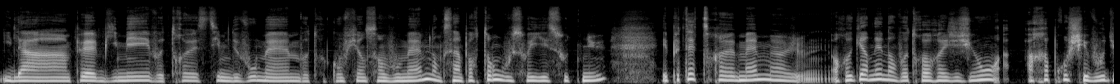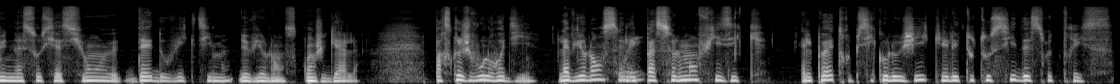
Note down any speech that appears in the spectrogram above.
il a un peu abîmé votre estime de vous-même, votre confiance en vous-même. Donc c'est important que vous soyez soutenu et peut-être même regardez dans votre région, rapprochez-vous d'une association d'aide aux victimes de violences conjugales parce que je vous le redis, la violence, elle n'est pas seulement physique, elle peut être psychologique, elle est tout aussi destructrice.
